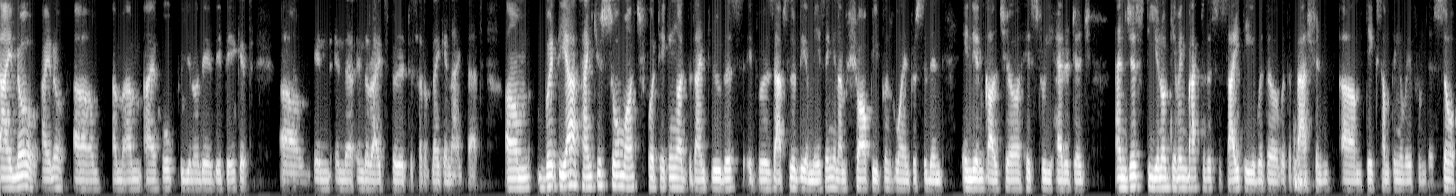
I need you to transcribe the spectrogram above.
I know, I know. Um, I'm, I'm, I hope you know they, they take it um, in in the in the right spirit to sort of like enact that. Um, but yeah, thank you so much for taking out the time to do this. It was absolutely amazing, and I'm sure people who are interested in Indian culture, history, heritage, and just you know giving back to the society with a with a passion um, take something away from this. So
